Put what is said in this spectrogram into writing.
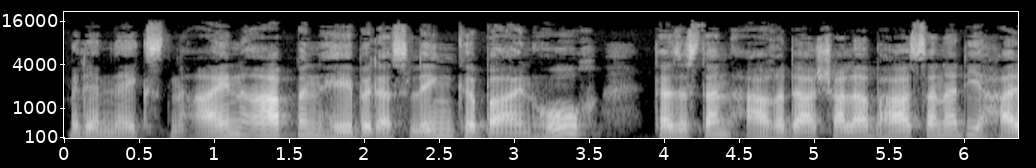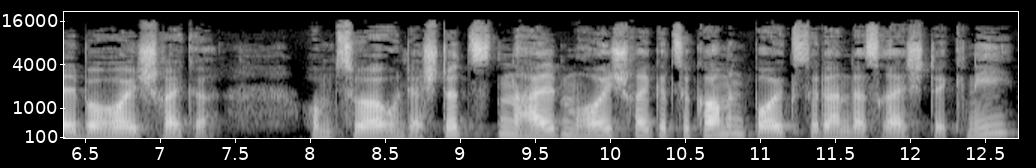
Mit dem nächsten Einatmen hebe das linke Bein hoch, das ist dann Ardha Shalabhasana, die halbe Heuschrecke. Um zur unterstützten halben Heuschrecke zu kommen, beugst du dann das rechte Knie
